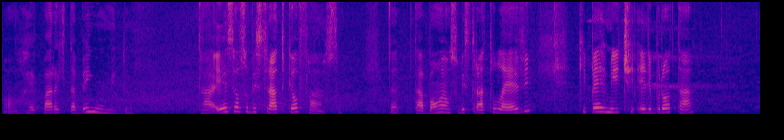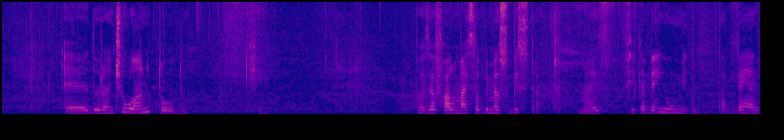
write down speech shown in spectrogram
Ó, repara que tá bem úmido. Tá? Esse é o substrato que eu faço. Tá, tá bom? É um substrato leve que permite ele brotar é, durante o ano todo. Aqui. Depois eu falo mais sobre o meu substrato mas fica bem úmido, tá vendo?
